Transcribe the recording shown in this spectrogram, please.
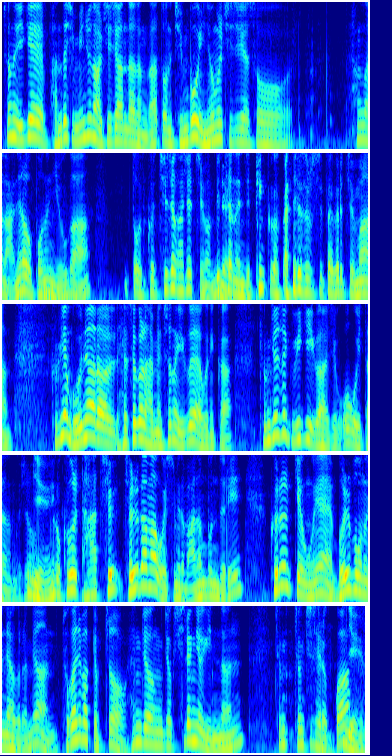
저는 이게 반드시 민주당을 지지한다든가 또는 진보 이념을 지지해서 한 건 아니라고 보는 음. 이유가 또 그 지적하셨지만 밑에는 네. 이제 핑크가 깔려 있을 수 있다 그렇지만 그게 뭐냐를 해석을 하면 저는 이거야. 그러니까 경제적 위기가 지금 오고 있다는 거죠. 예. 그리고 그걸 다 절, 절감하고 있습니다. 많은 분들이. 그럴 경우에 뭘 보느냐 그러면 두 가지밖에 없죠. 행정적 실행력이 있는 정, 치 세력과 예.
